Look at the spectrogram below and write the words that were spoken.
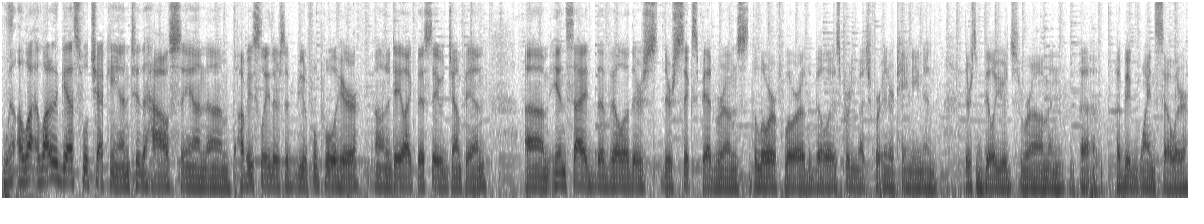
Well, a lot, a lot of the guests will check in to the house, and um, obviously there's a beautiful pool here. On a day like this, they would jump in. Um, inside the villa, there's there's six bedrooms. The lower floor of the villa is pretty much for entertaining, and There's a billiards room and uh, a big wine cellar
